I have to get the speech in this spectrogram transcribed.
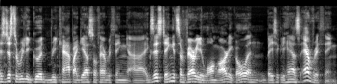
it's just a really good recap, I guess, of everything uh, existing. It's a very long article and basically has everything.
